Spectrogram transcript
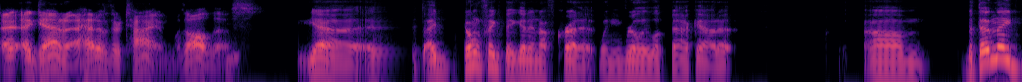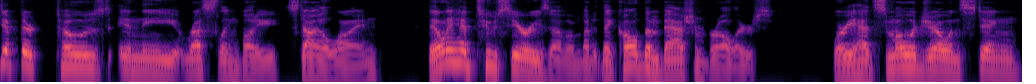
Again, ahead of their time with all this. Yeah, I don't think they get enough credit when you really look back at it. Um, but then they dipped their toes in the wrestling buddy style line. They only had two series of them, but they called them Bash and Brawlers, where you had Samoa Joe and Sting,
